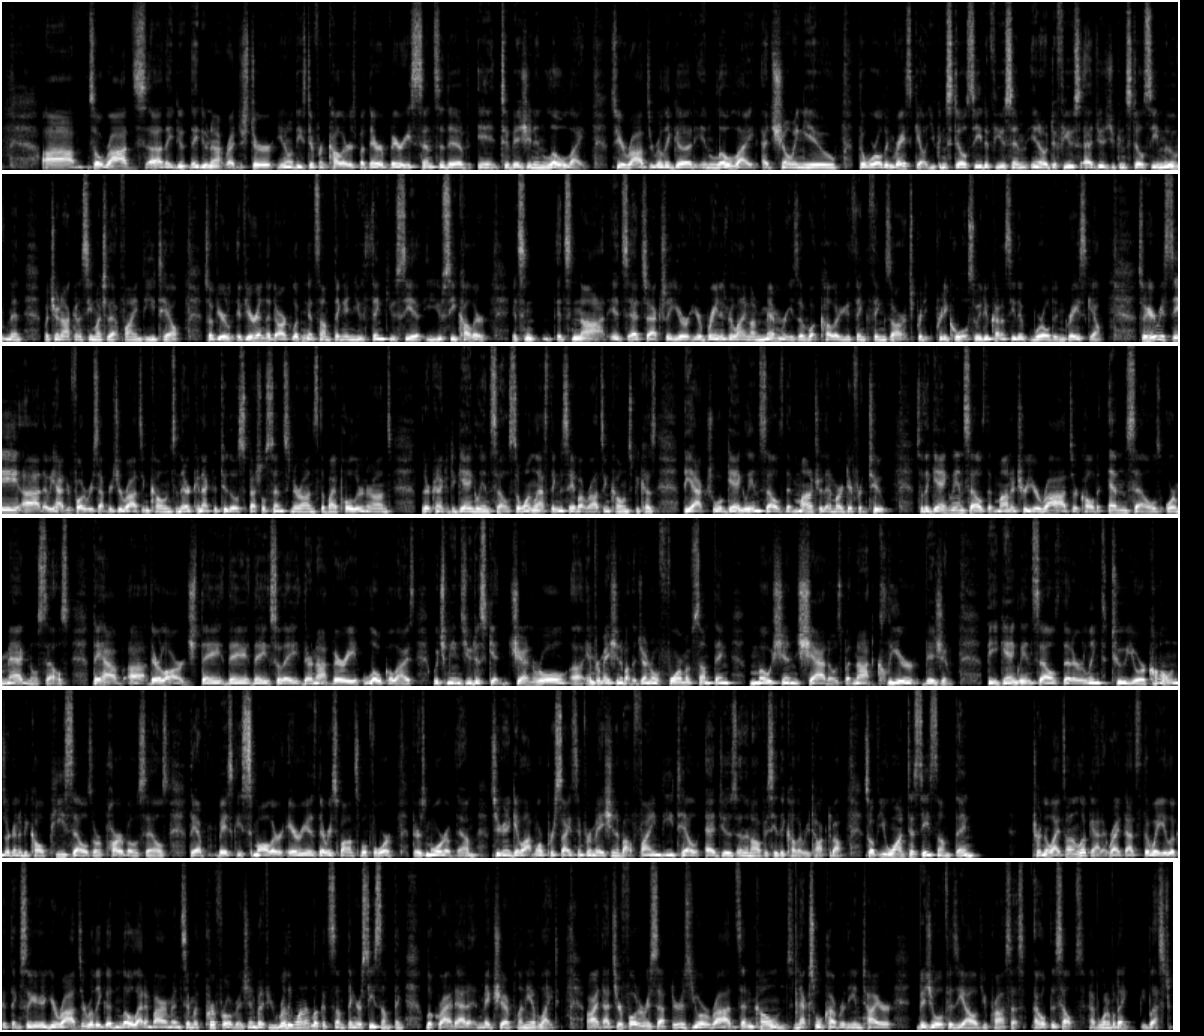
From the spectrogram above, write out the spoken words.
Um, so rods, uh, they do they do not register, you know, these different colors, but they're very sensitive in, to vision in low light. So your rods are really good in low light at showing you the world in grayscale. You can still see diffuse, you know, diffuse edges. You can still see movement, but you're not going to see much of that fine detail. So if you're if you're in the dark looking at something and you think you see it, you see color, it's it's not. It's it's actually your your brain is relying on memories of what color you think things are. It's pretty pretty cool. So we do kind of see the world in grayscale. So here we see uh, that we have your photoreceptors, your rods and cones, and they're connected to those special sense neurons, the bipolar neurons that are connected to ganglion cells. So one last thing to say about rods and cones because the actual ganglion cells that monitor them are different too. So the ganglion cells that monitor your rods are called M cells or magno cells. They have, uh, they're large, they, they, they, so they, they're not very localized, which means you just get general uh, information about the general form of something, motion, shadows, but not clear vision. The ganglion cells that are linked to your cones are going to be called P cells or parvo cells. They have basically smaller areas they're responsible for. There's more of them. So you're going to get a lot more precise information about fine detail, edges, and then obviously the color we talked about. So if you want to see something, turn the lights on and look at it, right? That's the way you look at things. So your, your rods are really good in low light environments and with peripheral vision, but if you really want to look at something or see something, look right at it and make sure you have plenty of light. All right, that's your photoreceptors, your rods and cones. Next we'll cover the entire visual physiology process. I hope this helps. Have a wonderful day. Be blessed.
